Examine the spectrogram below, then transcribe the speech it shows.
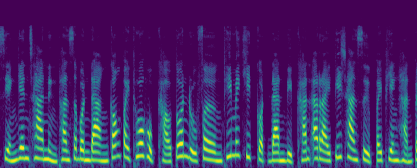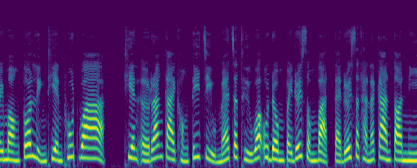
เสียงเย็นชาหนึ่งพันสบนดังก้องไปทั่วหุบเขาต้นหรูเฟิงที่ไม่คิดกดดันบีบคั้นอะไรตี้ชานสืบไปเพียงหันไปมองต้นหลิงเทียนพูดว่า เทียนเอ๋อร่างกายของตี้จิ๋วแม้จะถือว่าอุดมไปด้วยสมบัติ แต่ด้วยสถานการณ์ตอนนี้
